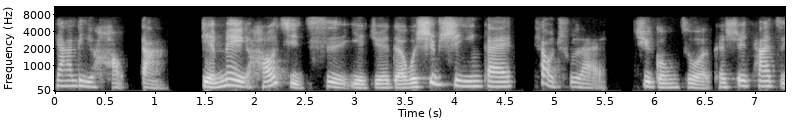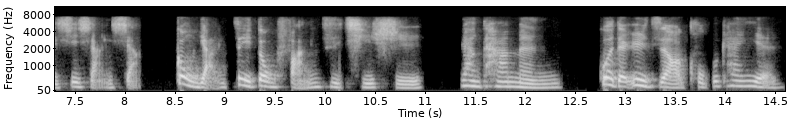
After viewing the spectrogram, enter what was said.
压力好大。姐妹好几次也觉得，我是不是应该跳出来去工作？可是她仔细想一想，供养这栋房子，其实让他们过的日子啊，苦不堪言，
